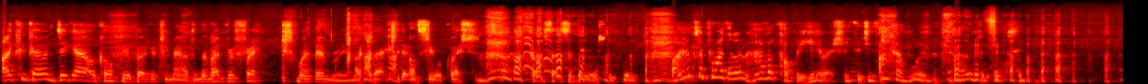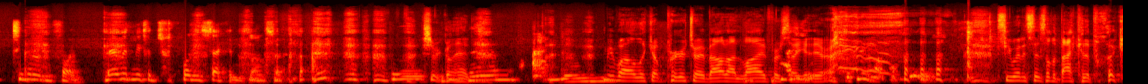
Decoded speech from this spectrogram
I could go and dig out a copy of Purgatory Mount, and then I'd refresh my memory, and I could actually answer your questions. Perhaps that's a thing I should do. I am surprised I don't have a copy here. Actually, could you think I would? See what I be find. Bear with me for 20 seconds, Lancer. sure, go ahead. Meanwhile, I'll look up Purgatory Mount online for a second here. See what it says on the back of the book.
